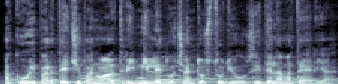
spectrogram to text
a cui partecipano altri 1200 studiosi della materia.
